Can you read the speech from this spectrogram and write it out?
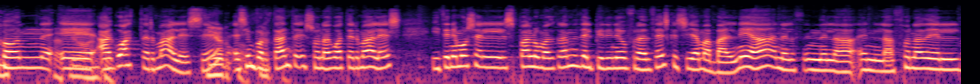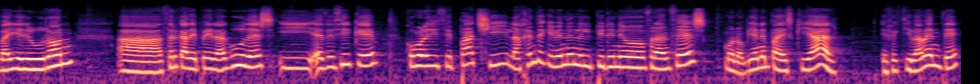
con eh, aguas termales. ¿eh? es importante, son aguas termales. Y tenemos el spa lo más grande del Pirineo francés que se llama Balnea, en, la, en la, zona del Valle de Hurón a- cerca de Peragudes. Y es decir que, como le dice Pachi, la gente que viene en el Pirineo francés, bueno, vienen para esquiar, efectivamente,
